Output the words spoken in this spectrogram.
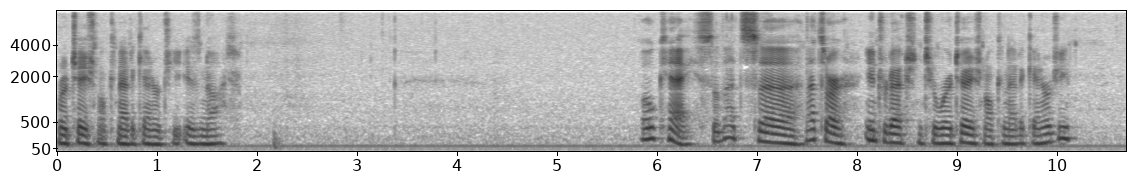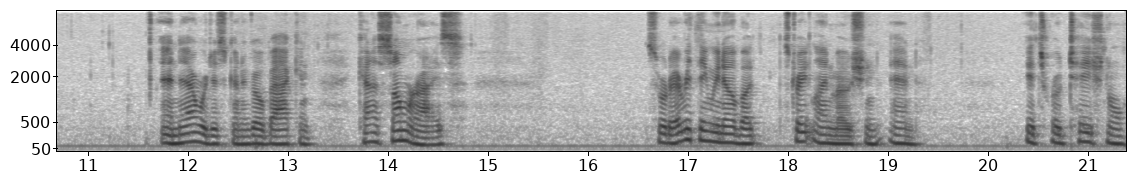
rotational kinetic energy is not. Okay, so that's uh, that's our introduction to rotational kinetic energy. And now we're just going to go back and kind of summarize sort of everything we know about straight line motion and its rotational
